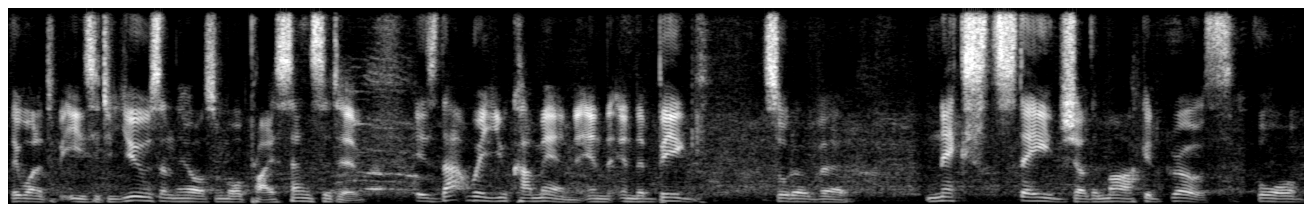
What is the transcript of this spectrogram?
They want it to be easy to use, and they're also more price sensitive. Is that where you come in in in the big sort of uh, next stage of the market growth for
